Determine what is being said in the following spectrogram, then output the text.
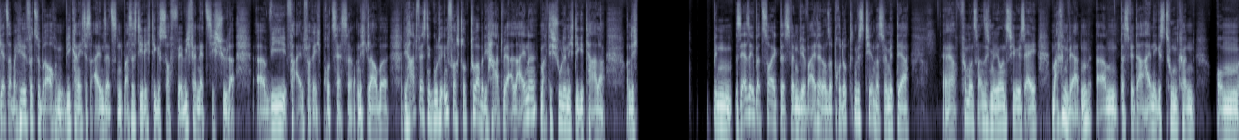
jetzt aber Hilfe zu brauchen. Wie kann ich das einsetzen? Was ist die richtige Software? Wie vernetze ich Schüler? Äh, wie vereinfache ich Prozesse? Und ich glaube, die Hardware ist eine gute Infrastruktur, aber die Hardware alleine macht die Schule nicht digitaler. Und ich bin sehr, sehr überzeugt, dass wenn wir weiter in unser Produkt investieren, was wir mit der ja, 25 Millionen Series A machen werden, ähm, dass wir da einiges tun können, um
